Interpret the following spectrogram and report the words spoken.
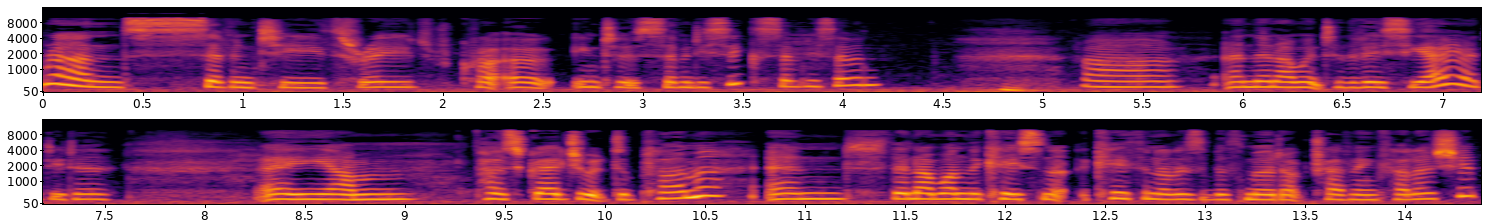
around 73 uh, into 76, 77. Uh, and then I went to the VCA. I did a, a um, postgraduate diploma, and then I won the Keith, Keith and Elizabeth Murdoch Travelling Fellowship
